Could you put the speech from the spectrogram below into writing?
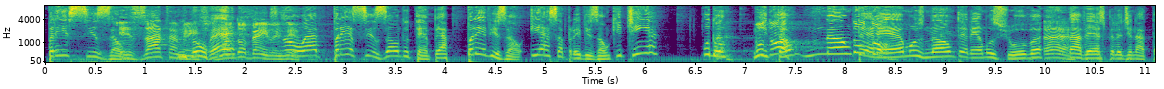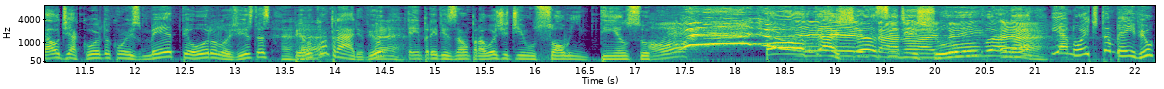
precisão. Exatamente. Não é, Mandou bem, não é precisão do tempo, é a previsão. E essa previsão que tinha mudou. Mudou? Então não teremos, não teremos chuva É. na véspera de Natal, de acordo com os meteorologistas. Pelo contrário, viu? É. Tem previsão para hoje de um sol intenso. Ó, Pouca Eita, chance de nós, hein? chuva, É. né? E a noite também, viu?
